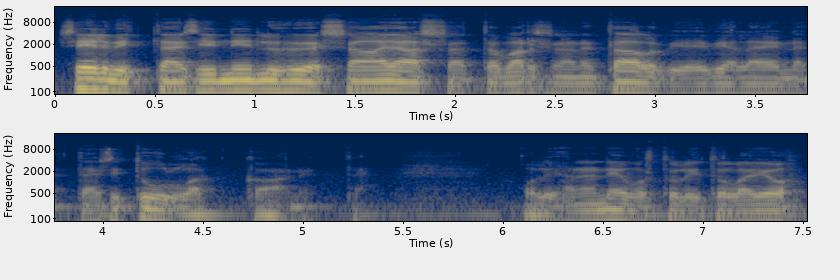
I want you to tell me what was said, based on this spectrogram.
selvittäisiin niin lyhyessä ajassa, että varsinainen talvi ei vielä ennättäisi tullakaan. Että olihan Neuvostoliitolla jo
